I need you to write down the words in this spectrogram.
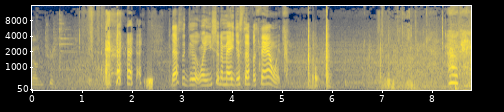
Malnutrition. That's a good one. You should have made yourself a sandwich. Okay,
